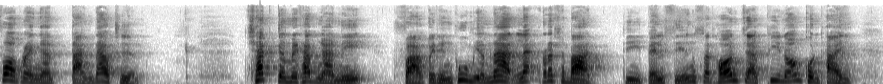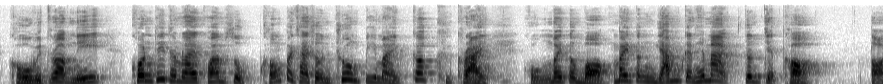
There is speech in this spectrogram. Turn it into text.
ฟอกแรงงานต่างด้าวเถื่อน ชัดกันไหมครับงานนี้ ฝากไปถึงผู้มีอำนาจและรัฐบาลที่เป็นเสียงสะท้อนจากพี่น้องคนไทย โควิดรอบนี้ คนที่ทำลายความสุขของประชาชนช่วงปีใหม่ก็คือใคร คงไม่ต้องบอกไม่ต้องย้ำกันให้มากจนเจ็บคอ ต่อ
